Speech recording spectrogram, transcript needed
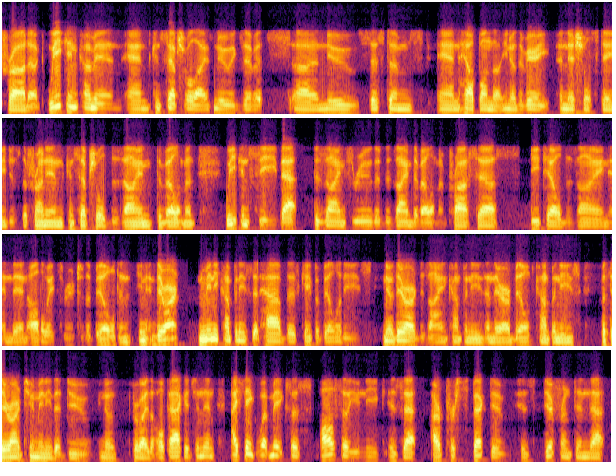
product. We can come in and conceptualize new exhibits, uh, new systems, and help on the you know the very initial stages, the front end, conceptual design development. We can see that design through the design development process, detailed design, and then all the way through to the build. And know, there aren't many companies that have those capabilities. You know, there are design companies and there are build companies, but there aren't too many that do, you know, provide the whole package. And then I think what makes us also unique is that our perspective is different in that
